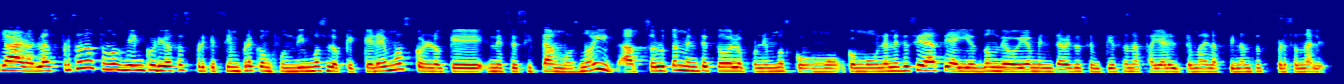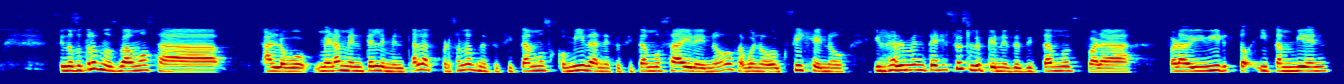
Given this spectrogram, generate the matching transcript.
Claro, las personas somos bien curiosas porque siempre confundimos lo que queremos con lo que necesitamos, ¿no? Y absolutamente todo lo ponemos como, como una necesidad y ahí es donde obviamente a veces empiezan a fallar el tema de las finanzas personales. Si nosotros nos vamos a, a lo meramente elemental, las personas necesitamos comida, necesitamos aire, ¿no? O sea, bueno, oxígeno y realmente eso es lo que necesitamos para, para vivir y también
